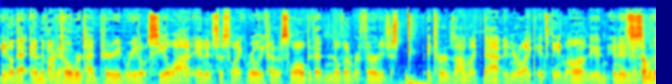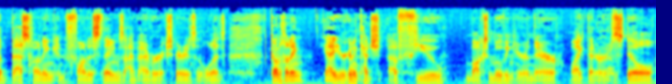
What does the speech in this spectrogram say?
You know that end of October type period where you don't see a lot, and it's just like really kind of slow. But then November third, it just it turns on like that, and you're like, it's game on, dude. And it's Yep. some of the best hunting and funnest things I've ever experienced in the woods. Gun hunting, yeah, you're gonna catch a few bucks moving here and there, like that are still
